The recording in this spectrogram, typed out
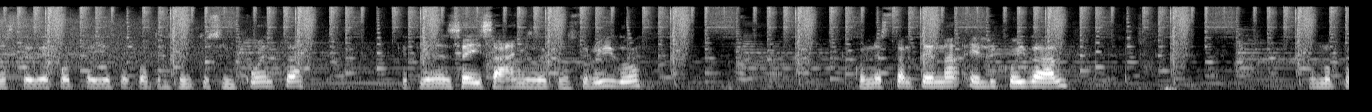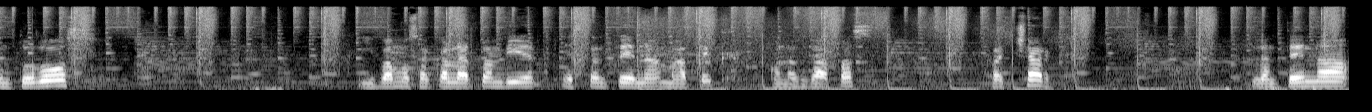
este DJIF 450 que tiene 6 años de construido con esta antena helicoidal 1.2 y vamos a calar también esta antena Matec con las gafas Shark la antena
